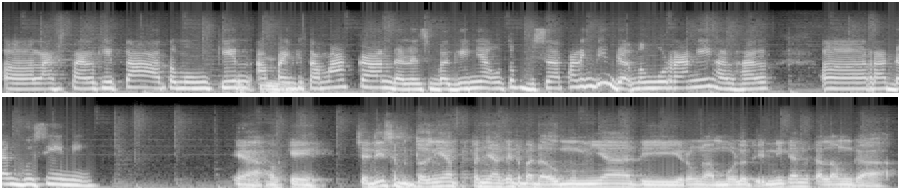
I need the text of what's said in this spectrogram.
uh, lifestyle kita atau mungkin Oke. apa yang kita makan dan lain sebagainya untuk bisa paling tidak mengurangi hal-hal uh, radang gusi ini. Ya, oke. Jadi sebetulnya penyakit pada umumnya di rongga mulut ini kan kalau nggak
